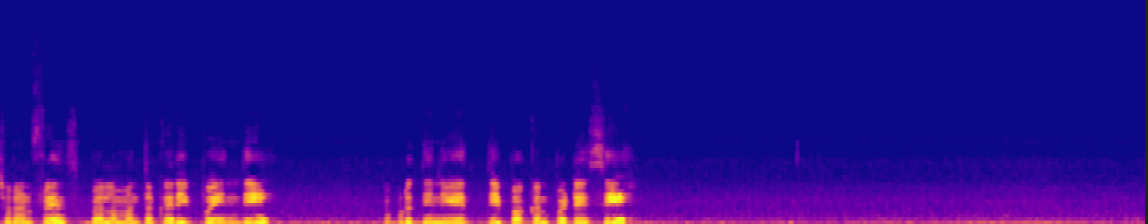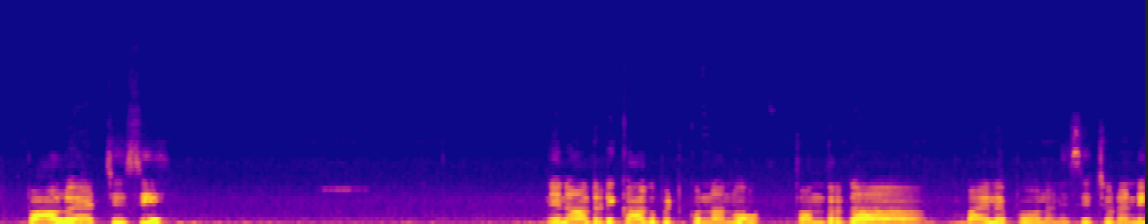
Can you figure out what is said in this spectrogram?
చూడండి ఫ్రెండ్స్ బెల్లం అంతా కరిగిపోయింది. ఇప్పుడు దీన్ని ఎత్తి పక్కన పెట్టేసి పాలు యాడ్ చేసి నేను ఆల్రెడీ కాగపెట్టుకున్నాను తొందరగా బాయిల్ అయిపోవాలనేసి చూడండి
